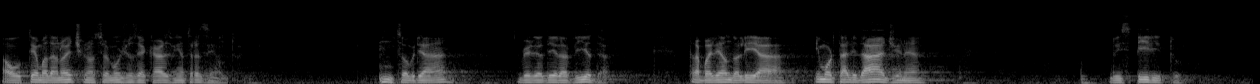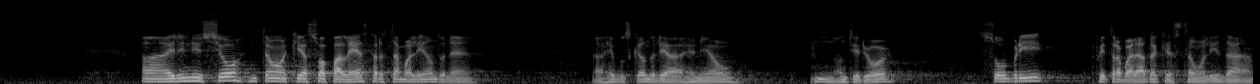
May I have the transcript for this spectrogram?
ao tema da noite que nosso irmão José Carlos vinha trazendo sobre a verdadeira vida, trabalhando ali a imortalidade, né, do espírito. Ah, ele iniciou então aqui a sua palestra trabalhando, né, ah, rebuscando ali a reunião anterior sobre foi trabalhada a questão ali da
